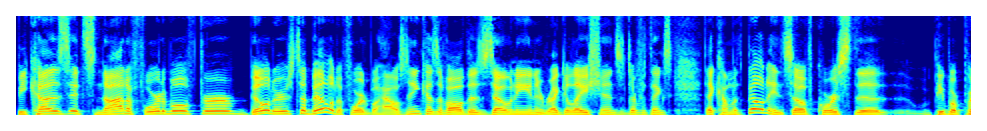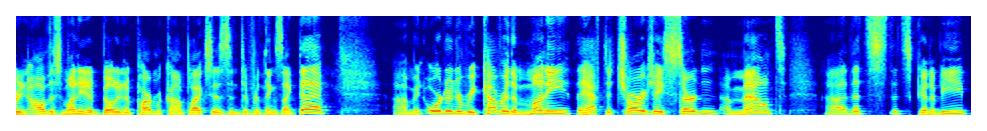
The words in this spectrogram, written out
because it's not affordable for builders to build affordable housing because of all the zoning and regulations and different things that come with building. So of course the people are putting all this money into building apartment complexes and different things like that. Um, in order to recover the money, they have to charge a certain amount uh, that's that's going to be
